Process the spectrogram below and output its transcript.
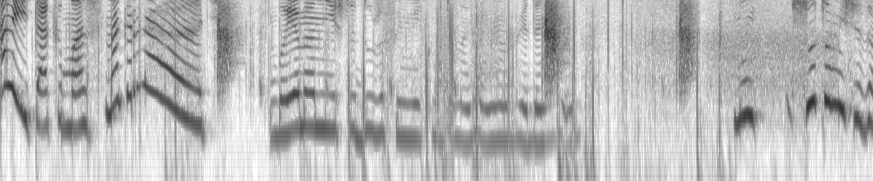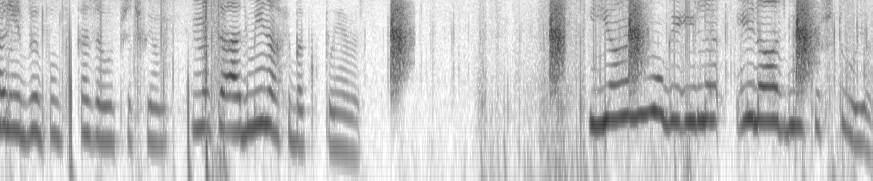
Ale i tak masz nagrać. Bo ja mam jeszcze dużo filmików do nagrania w jeden dzień. No i co to mi się za liczby pokazały przed chwilą? No to admina chyba kupujemy. Ja nie mogę, ile, ile admin kosztuje.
